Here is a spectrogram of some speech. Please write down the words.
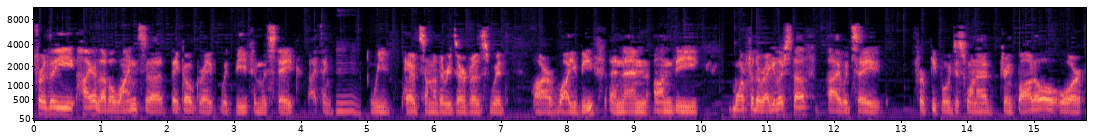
For the higher level wines, uh, they go great with beef and with steak. I think mm. we've paired some of the reservas with our Wagyu beef. And then on the more for the regular stuff, I would say for people who just want to drink bottle, or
